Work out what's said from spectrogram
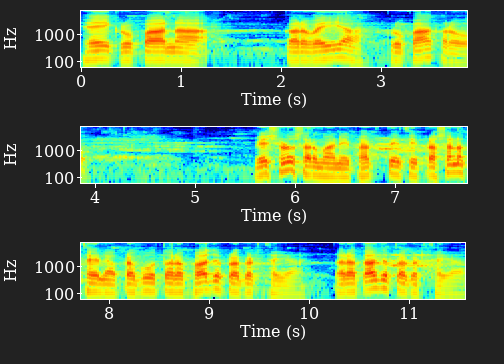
હે કૃપાના કરવૈયા કૃપા કરો વિષ્ણુ શર્માની ભક્તિથી પ્રસન્ન થયેલા પ્રભુ તરફ જ પ્રગટ થયા, તરત જ પ્રગટ થયા.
